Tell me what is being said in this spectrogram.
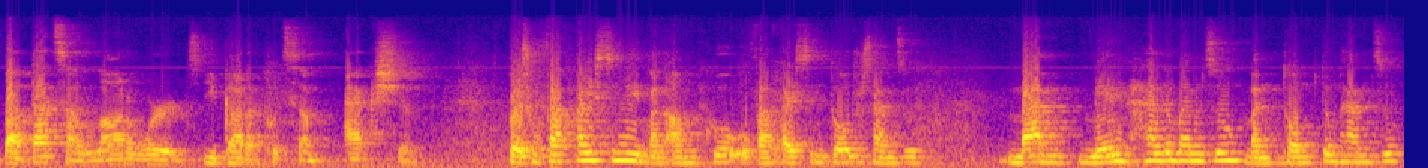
but that's a lot of words. You got to put some action. Pues ufapaisin ni man amku, ufapaisin todos hanzu, men man tomtum hanzu,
